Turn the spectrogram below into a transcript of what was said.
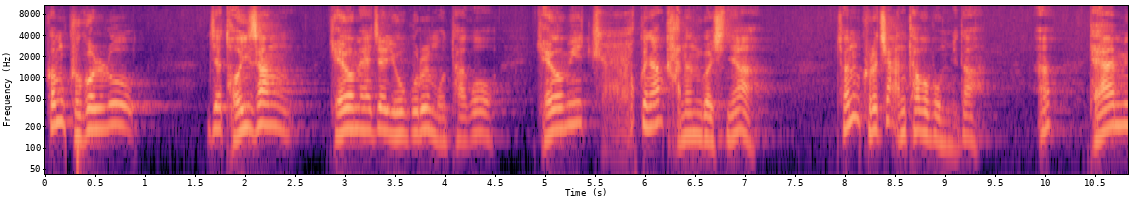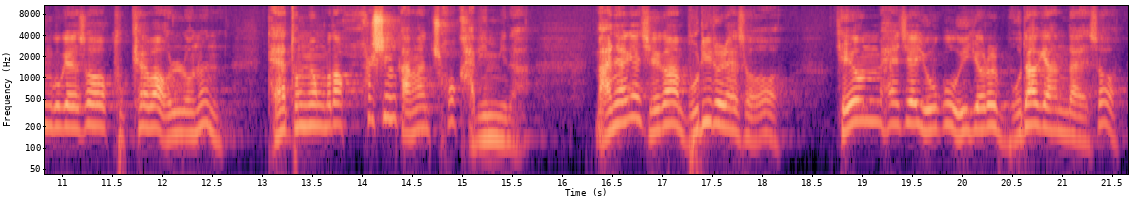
그럼 그걸로 이제 더 이상 계엄 해제 요구를 못하고 계엄이 쭉 그냥 가는 것이냐? 저는 그렇지 않다고 봅니다. 어? 대한민국에서 국회와 언론은 대통령보다 훨씬 강한 초갑입니다. 만약에 제가 무리를 해서 계엄 해제 요구 의결을 못하게 한다 해서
